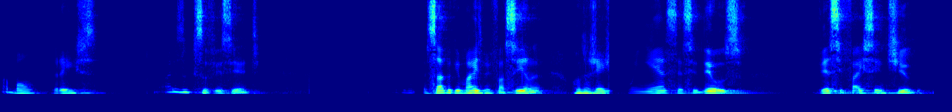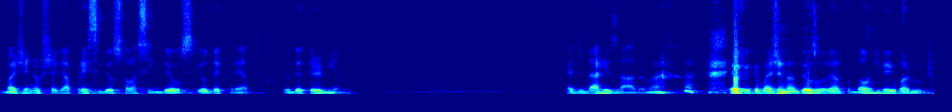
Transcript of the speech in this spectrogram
Tá bom, três, mais do que suficiente. Sabe o que mais me fascina? Quando a gente conhece esse Deus, vê se faz sentido. Imagina eu chegar para esse Deus e falar assim: Deus, eu decreto, eu determino é de dar risada, não é? Eu fico imaginando Deus olhando, de onde veio o barulho?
